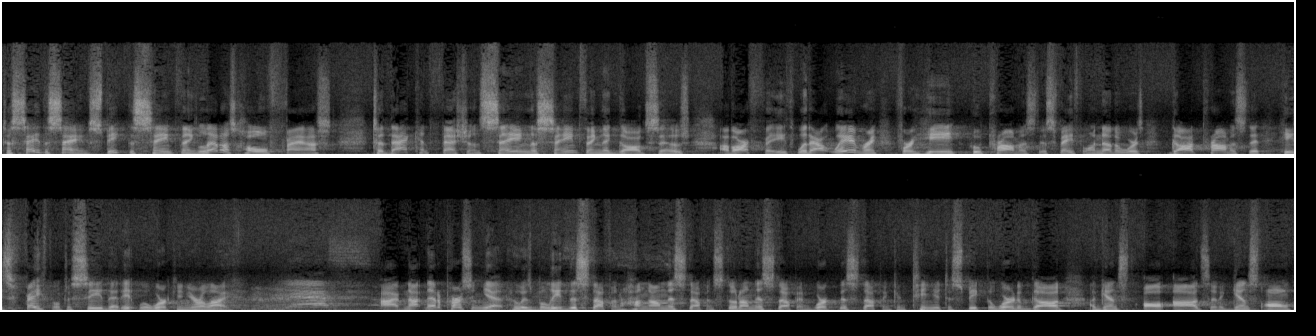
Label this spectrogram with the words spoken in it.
to say the same, speak the same thing. Let us hold fast to that confession, saying the same thing that God says of our faith without wavering, for he who promised is faithful. In other words, God promised it, he's faithful to see that it will work in your life. Yes. I've not met a person yet who has believed this stuff and hung on this stuff and stood on this stuff and worked this stuff and continued to speak the word of God against all odds and against all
